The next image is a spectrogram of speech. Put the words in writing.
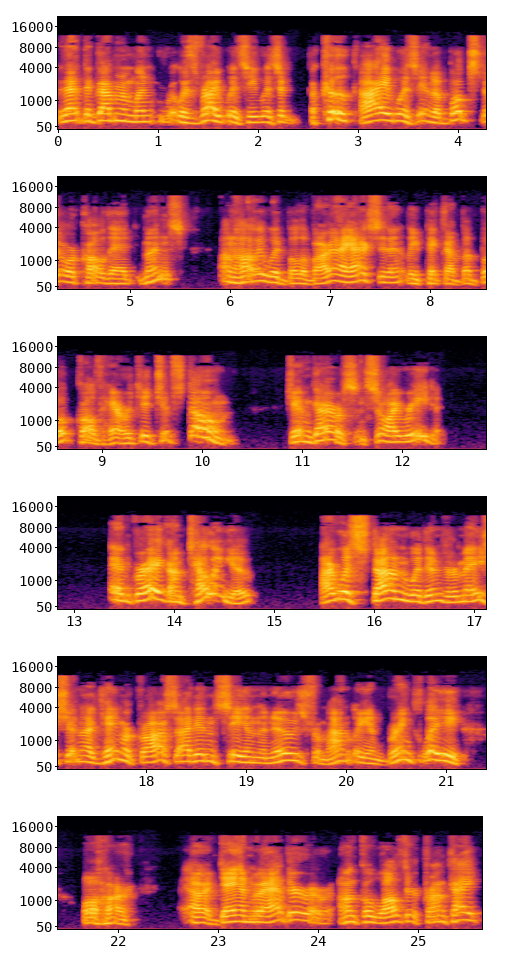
that the government was right, was he was a, a kook. I was in a bookstore called Edmunds on Hollywood Boulevard. I accidentally pick up a book called Heritage of Stone Jim Garrison. So I read it. And Greg, I'm telling you, I was stunned with information I came across I didn't see in the news from Huntley and Brinkley or, or Dan Rather or Uncle Walter Cronkite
